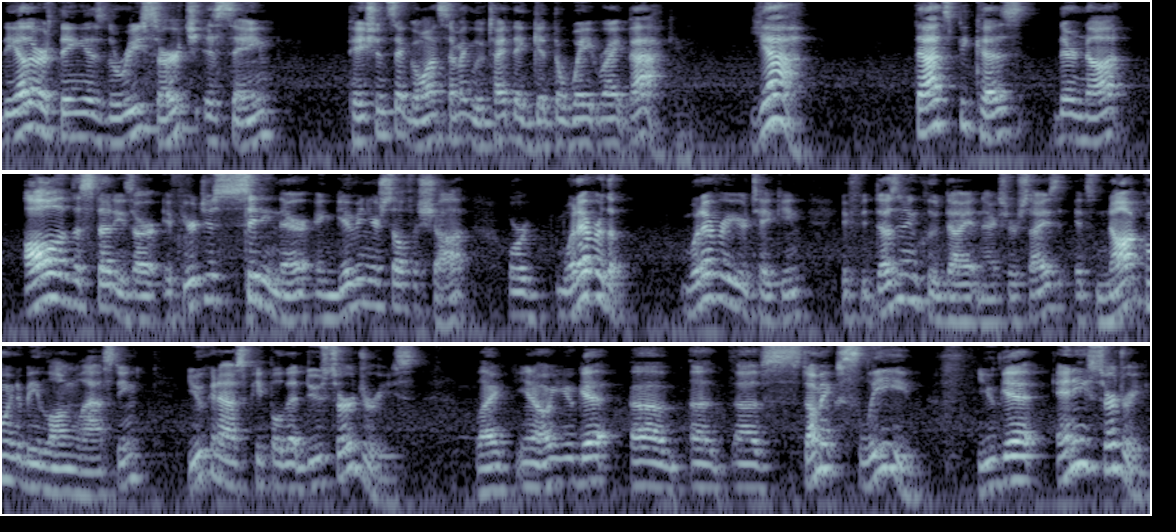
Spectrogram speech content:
the other thing is the research is saying patients that go on semaglutide, they get the weight right back. Yeah, that's because they're not, all of the studies are, if you're just sitting there and giving yourself a shot or whatever the, whatever you're taking, if it doesn't include diet and exercise, it's not going to be long lasting. You can ask people that do surgeries. Like, you know, you get a, a, a stomach sleeve, you get any surgery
